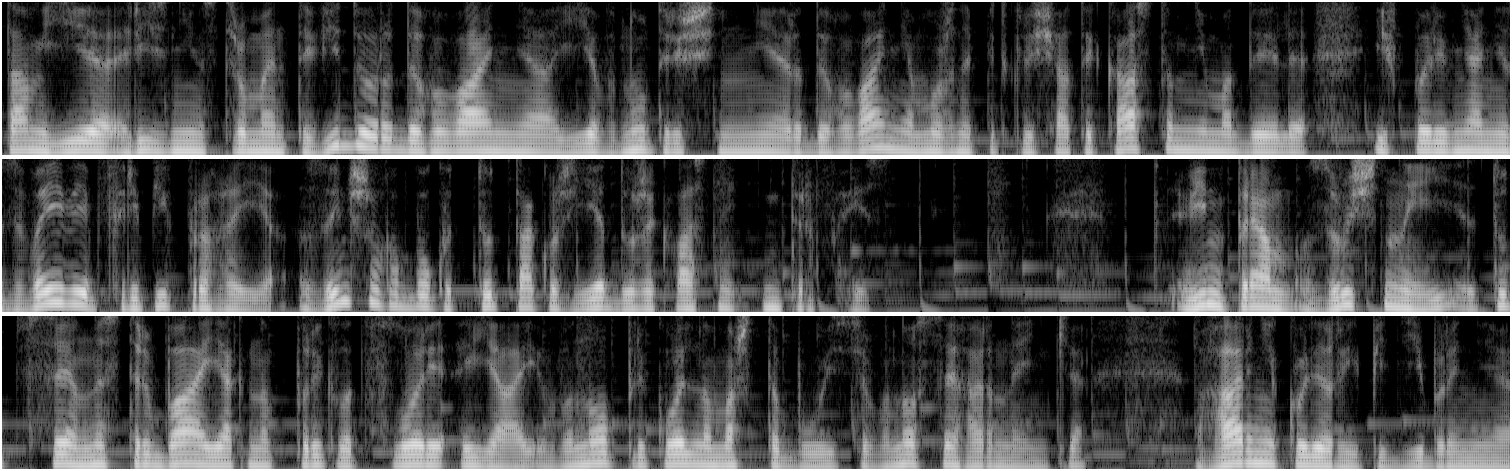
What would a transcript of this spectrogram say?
там є різні інструменти відеоредагування, є внутрішнє редагування, можна підключати кастомні моделі, і в порівнянні з Wavy FreePic програє. З іншого боку, тут також є дуже класний інтерфейс. Він прям зручний, тут все не стрибає, як, наприклад, в Flori AI, воно прикольно масштабується, воно все гарненьке, гарні кольори підібрані, е,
